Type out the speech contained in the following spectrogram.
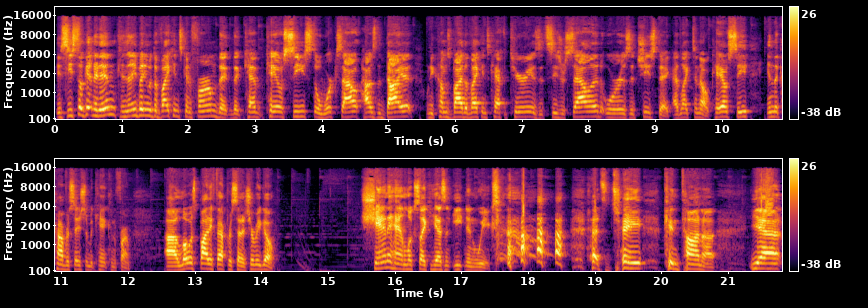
Is he still getting it in? Can anybody with the Vikings confirm that, that Kev, KOC still works out? How's the diet when he comes by the Vikings cafeteria? Is it Caesar salad or is it cheesesteak? I'd like to know. KOC in the conversation but can't confirm. Uh, lowest body fat percentage. Here we go. Shanahan looks like he hasn't eaten in weeks. That's Jay Quintana. Yeah,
